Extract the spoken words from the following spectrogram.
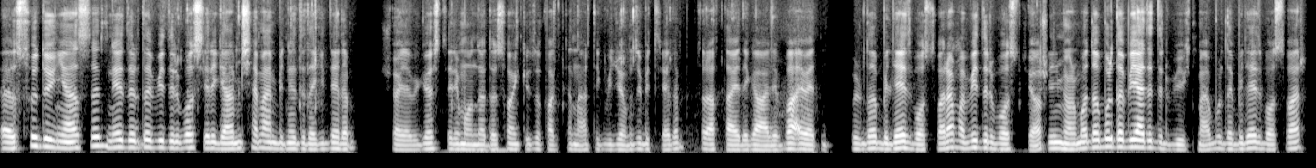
E, su dünyası Nether'da Wither Boss yeri gelmiş. Hemen bir Nether'a gidelim. Şöyle bir göstereyim onları da son kez ufaktan artık videomuzu bitirelim. Bu taraftaydı galiba. Evet burada Blaze Boss var ama Wither Boss diyor. Bilmiyorum o da burada bir yerdedir büyük ihtimal. Burada Blaze Boss var.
